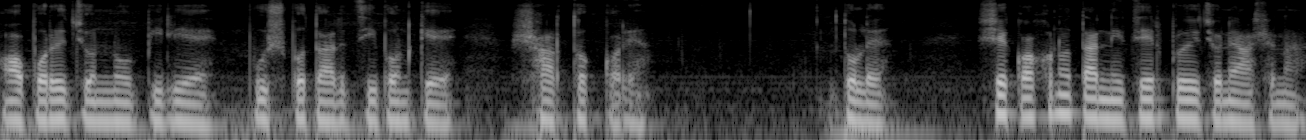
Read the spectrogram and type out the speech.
অপরের জন্য বিলিয়ে পুষ্প তার জীবনকে সার্থক করে তোলে। সে কখনো তার নিজের প্রয়োজনে আসে না।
